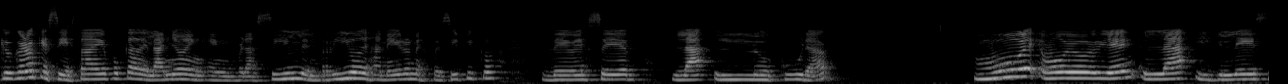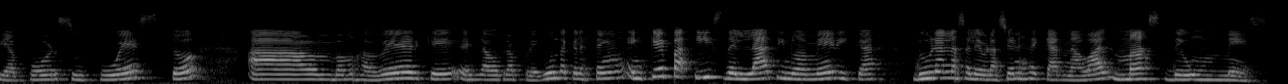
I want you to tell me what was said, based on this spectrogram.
yo creo que sí, esta época del año en, en Brasil, en Río de Janeiro en específico, debe ser la locura. Muy, muy, muy bien. La iglesia, por supuesto. Vamos a ver qué es la otra pregunta que les tenemos. ¿En qué país de Latinoamérica duran las celebraciones de carnaval más de un mes?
